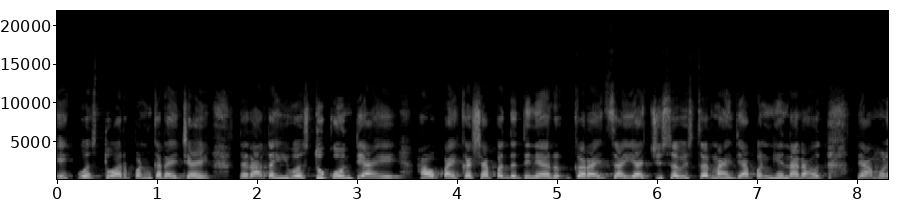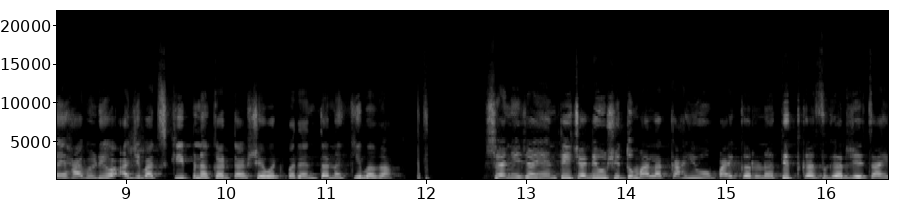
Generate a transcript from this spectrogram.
एक वस्तू अर्पण करायची आहे. तर आता ही वस्तू कोणती आहे? हा उपाय कशा पद्धतीने करायचा? याची सविस्तर माहिती आपण घेणार आहोत. त्यामुळे हा व्हिडिओ अजिबात स्किप न करता शेवटपर्यंत नक्की बघा. शनी जयंतीच्या दिवशी तुम्हाला काही उपाय करणं तितकंच गरजेचं आहे.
